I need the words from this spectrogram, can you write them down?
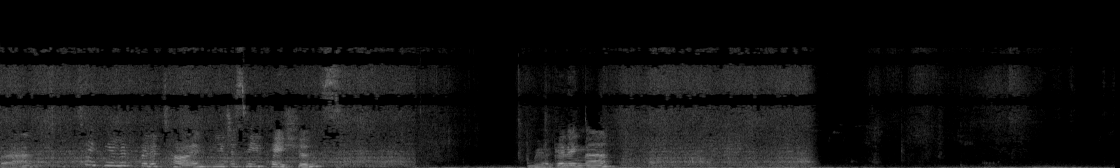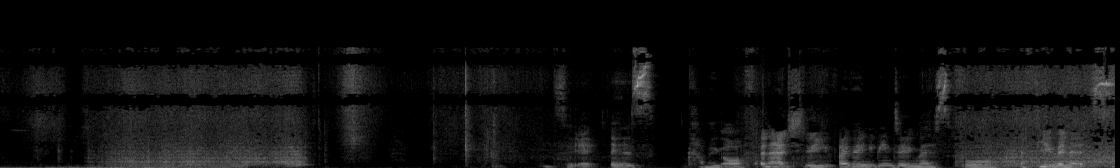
there. It's taking a little bit of time. You just need patience. We are getting there. See, it is off. And actually, I've only been doing this for a few minutes.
